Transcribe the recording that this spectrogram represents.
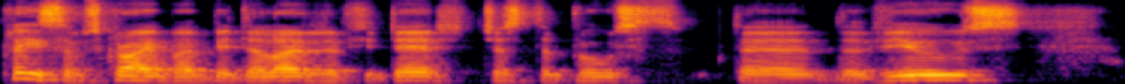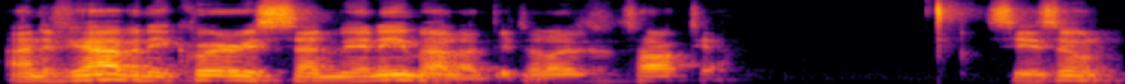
Please subscribe. I'd be delighted if you did, just to boost the, the views. And if you have any queries, send me an email. I'd be delighted to talk to you. See you soon.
